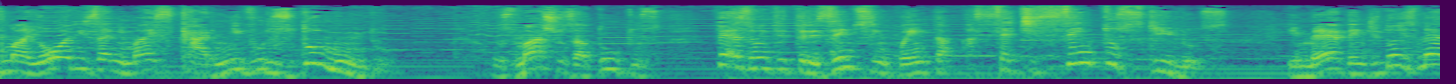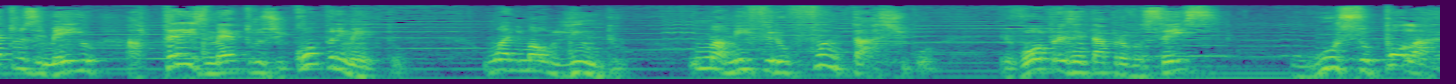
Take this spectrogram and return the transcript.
Dos maiores animais carnívoros do mundo. Os machos adultos pesam entre 350 a 700 quilos e medem de 2 metros e meio a 3 metros de comprimento. Um animal lindo, um mamífero fantástico. Eu vou apresentar para vocês o urso polar.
